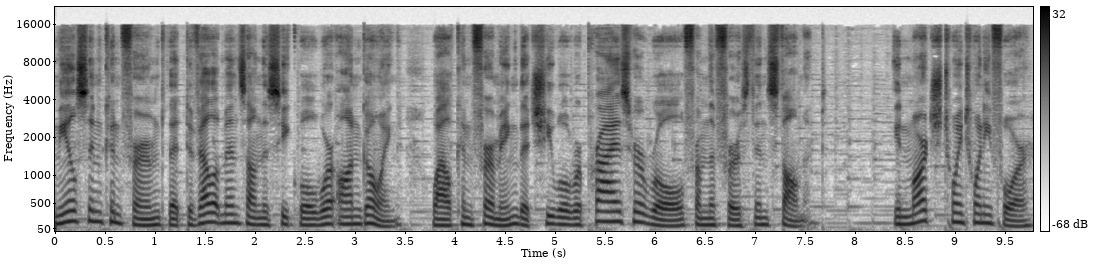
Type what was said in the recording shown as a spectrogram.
Nielsen confirmed that developments on the sequel were ongoing, while confirming that she will reprise her role from the first installment. In March 2024,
